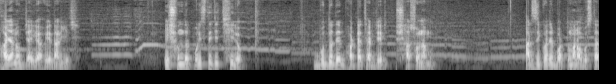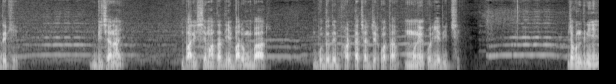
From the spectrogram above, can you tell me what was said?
ভয়ানক জায়গা হয়ে দাঁড়িয়েছে। এই সুন্দর পরিস্থিতি ছিল বুদ্ধদেব ভট্টাচার্যের শাসন আমলে। আরজিকরের বর্তমান অবস্থা দেখে বিছানায় বালিশে মাথা দিয়ে বারংবার বুদ্ধদেব ভট্টাচার্যের কথা মনে করিয়ে দিচ্ছে। যখন তিনি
